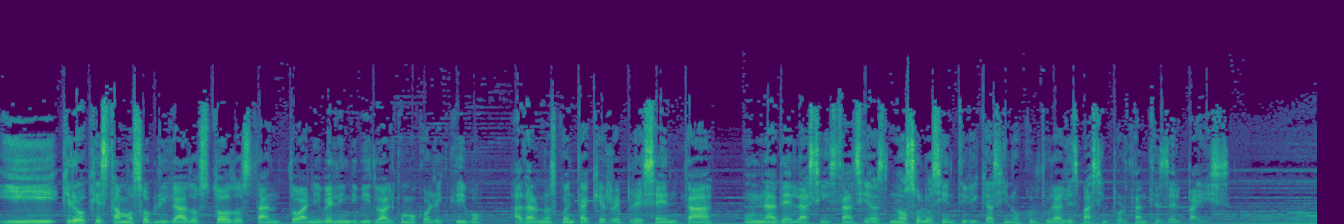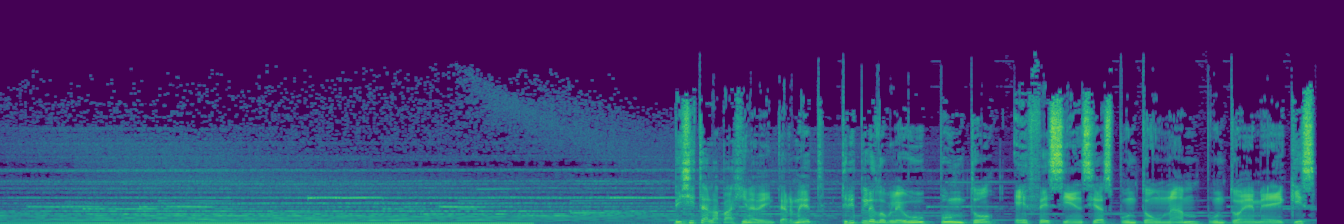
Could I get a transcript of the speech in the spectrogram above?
y creo que estamos obligados todos, tanto a nivel individual como colectivo, a darnos cuenta que representa una de las instancias no solo científicas sino culturales más importantes del país. Visita la página de internet www.fciencias.unam.mx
